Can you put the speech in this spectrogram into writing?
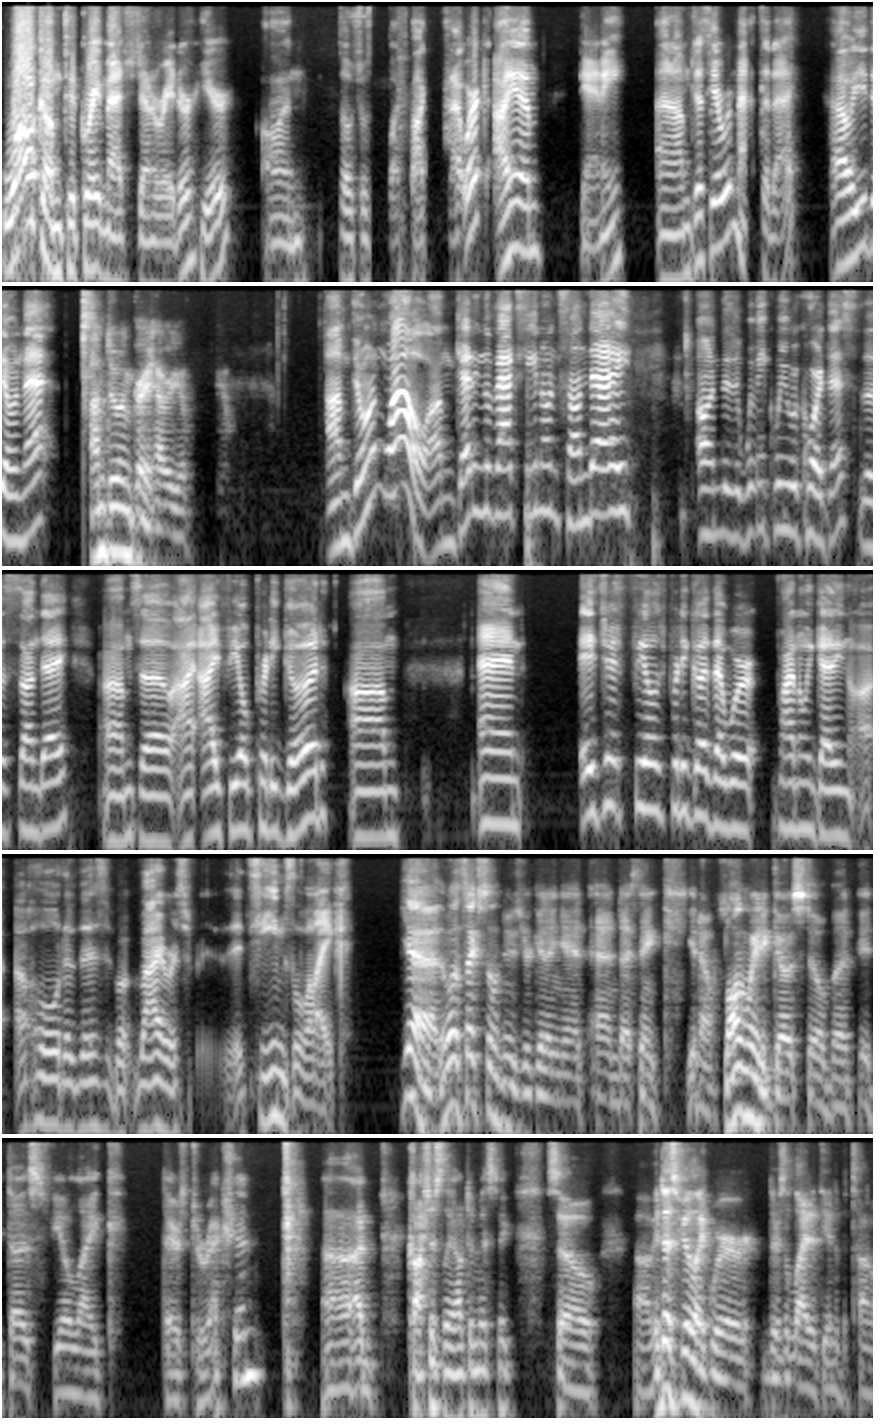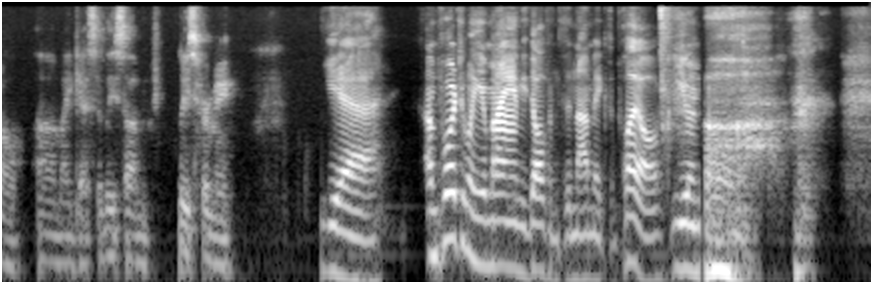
Welcome to Great Match Generator here on Social Suplex Podcast Network. I am Danny, and I'm just here with Matt today. How are you doing, Matt? I'm doing great. How are you? I'm doing well. I'm getting the vaccine on Sunday, on the week we record this, this Sunday. Um, so I, I feel pretty good. Um, and it just feels pretty good that we're finally getting a, a hold of this virus. It seems like. Yeah, well, it's excellent news you're getting it, and I think you know, long way to go still, but it does feel like there's direction. Uh, I'm cautiously optimistic, so um, it does feel like we're there's a light at the end of the tunnel. Um, I guess at least on at least for me. Yeah, unfortunately, your Miami Dolphins did not make the playoffs. You and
